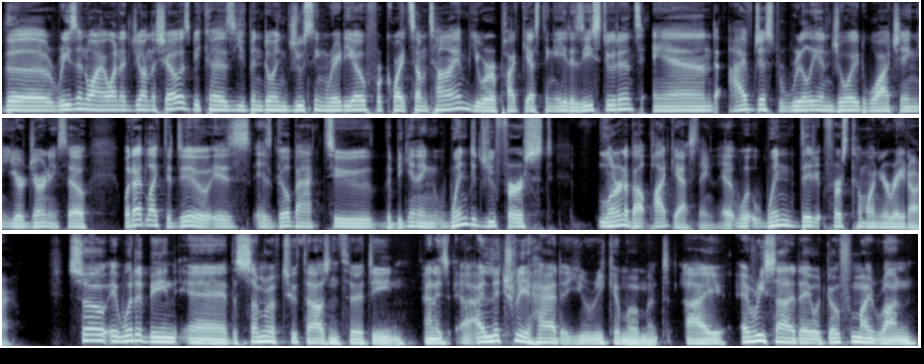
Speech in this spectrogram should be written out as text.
The reason why I wanted you on the show is because you've been doing juicing radio for quite some time. You were a podcasting A to Z student, and I've just really enjoyed watching your journey. So, what I'd like to do is is go back to the beginning. When did you first learn about podcasting? Uh, when did it first come on your radar? So it would have been uh, the summer of 2013, and I literally had a eureka moment. I every Saturday would go for my run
